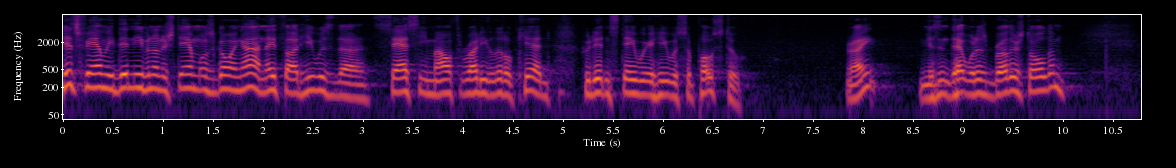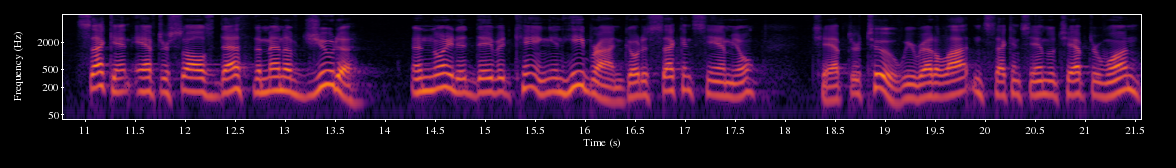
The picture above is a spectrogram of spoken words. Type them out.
His family didn't even understand what was going on. They thought he was the sassy mouth, ruddy little kid who didn't stay where he was supposed to. Right? Isn't that what his brothers told him? Second, after Saul's death, the men of Judah anointed David king in Hebron. Go to 2 Samuel chapter 2. We read a lot in 2 Samuel chapter 1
